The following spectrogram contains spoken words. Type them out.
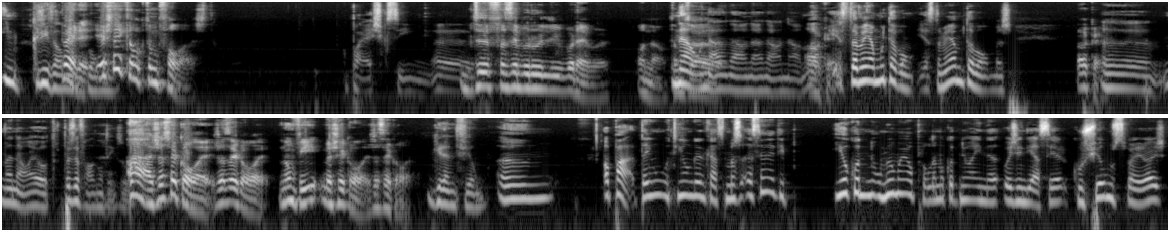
Incrível, Espera, este é aquele que tu me falaste. Opa, acho que sim. Uh, De fazer barulho e whatever. Ou não? Estamos Não, a- não, não, não, não, não. não. Ok. Esse também é muito bom. Esse também é muito bom, mas. Ok. uh, mas não, é outro. Depois eu falo contigo. sobre Ah, já sei qual é. Já sei qual é. Não vi, mas sei qual é. Já sei qual é. grande filme. Hum, opa, tem um, tinha um grande caso, mas a cena é tipo. Eu continuo- o meu maior problema continua ainda hoje em dia a ser que os filmes de super-heróis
